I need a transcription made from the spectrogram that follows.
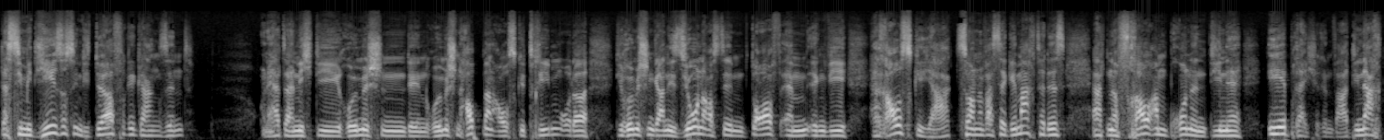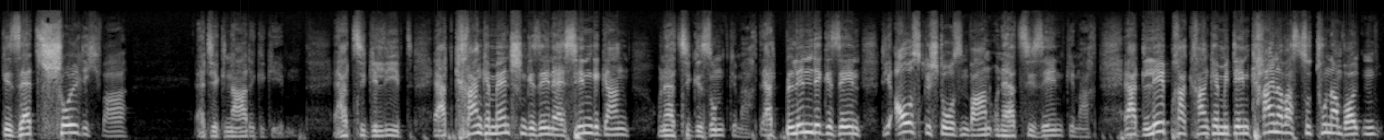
dass sie mit Jesus in die Dörfer gegangen sind und er hat da nicht die römischen, den römischen Hauptmann ausgetrieben oder die römischen Garnisonen aus dem Dorf ähm, irgendwie herausgejagt, sondern was er gemacht hat, ist, er hat eine Frau am Brunnen, die eine Ehebrecherin war, die nach Gesetz schuldig war, er hat ihr Gnade gegeben. Er hat sie geliebt. Er hat kranke Menschen gesehen. Er ist hingegangen und er hat sie gesund gemacht. Er hat Blinde gesehen, die ausgestoßen waren und er hat sie sehend gemacht. Er hat Leprakranke, mit denen keiner was zu tun haben wollten,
